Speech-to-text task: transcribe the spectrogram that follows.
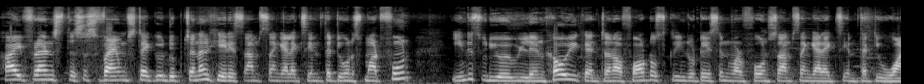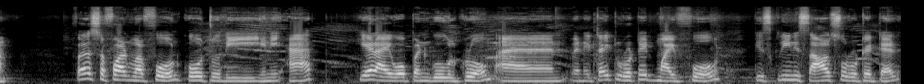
Hi friends, this is 5-Minutes Tech YouTube channel. Here is Samsung Galaxy M31 smartphone. In this video, we will learn how you can turn off auto screen rotation on phone Samsung Galaxy M31. First of all, my phone, go to the any app. Here I open Google Chrome and when I try to rotate my phone, the screen is also rotated.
